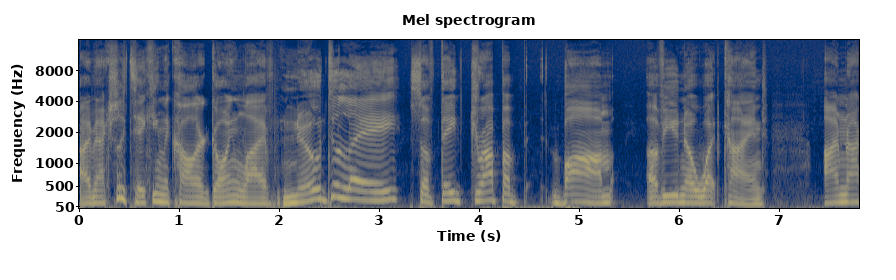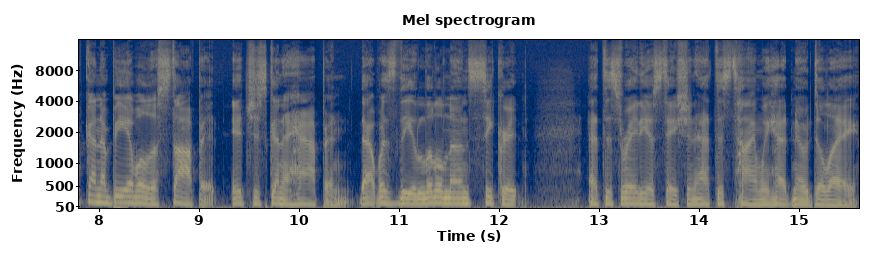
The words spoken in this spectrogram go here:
I'm actually taking the caller, going live, no delay. So if they drop a bomb of you know what kind, I'm not gonna be able to stop it. It's just gonna happen. That was the little known secret. at this radio station at this time. We had no delay.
